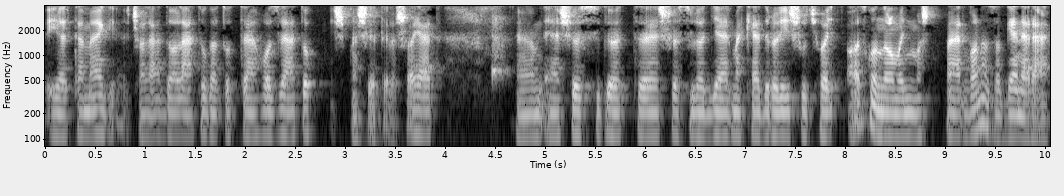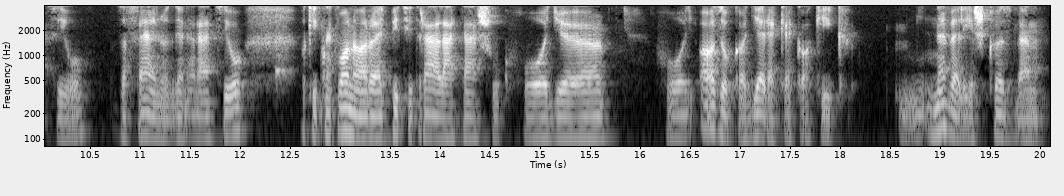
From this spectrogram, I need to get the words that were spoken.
élte meg, családdal látogatott el hozzátok, és meséltél a saját ö, elsőszülött, elsőszülött gyermekedről is, úgyhogy azt gondolom, hogy most már van az a generáció, az a felnőtt generáció, akiknek van arra egy picit rálátásuk, hogy, ö, hogy azok a gyerekek, akik nevelés közben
